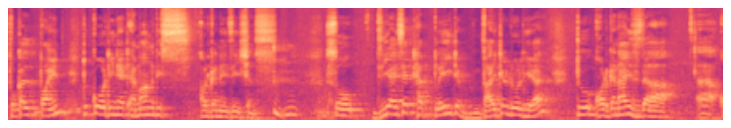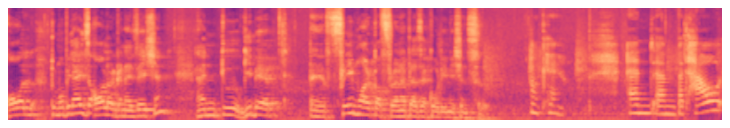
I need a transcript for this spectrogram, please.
focal point to coordinate among these organizations. So GIZ have played a vital role here to organize the uh, all to mobilize all organization and to give a, a framework of Rana Plaza coordination cell Okay. And um, but how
